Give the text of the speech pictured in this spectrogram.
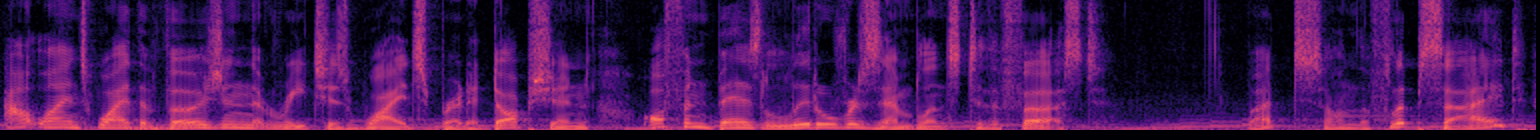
outlines why the version that reaches widespread adoption often bears little resemblance to the first. But on the flip side,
